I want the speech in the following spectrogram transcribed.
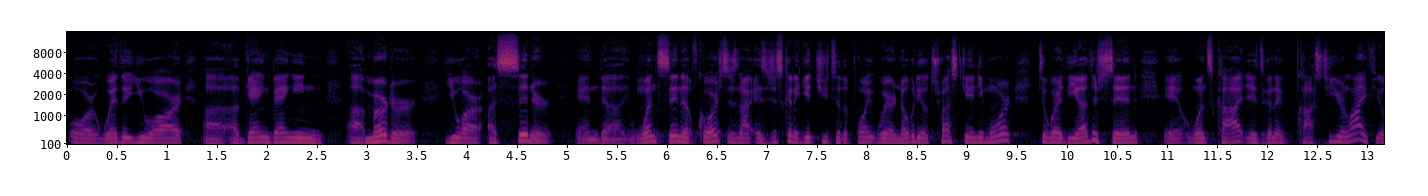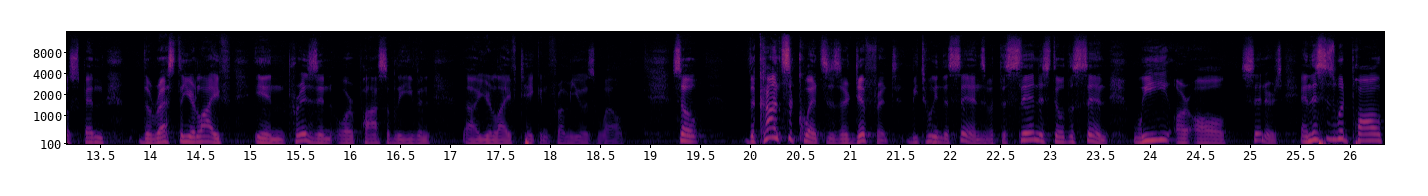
or whether you are uh, a gang uh, murderer, you are a sinner. And uh, one sin, of course, is not is just going to get you to the point where nobody will trust you anymore. To where the other sin, eh, once caught, is going to cost you your life. You'll spend the rest of your life in prison, or possibly even uh, your life taken from you as well. So the consequences are different between the sins, but the sin is still the sin. We are all sinners. And this is what Paul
